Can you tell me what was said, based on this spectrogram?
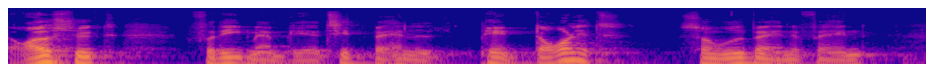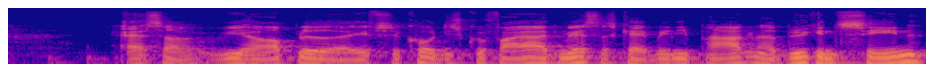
røvsygt, fordi man bliver tit behandlet pænt dårligt som udbanefan. Altså, vi har oplevet, at FCK de skulle fejre et mesterskab ind i parken og havde bygget en scene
